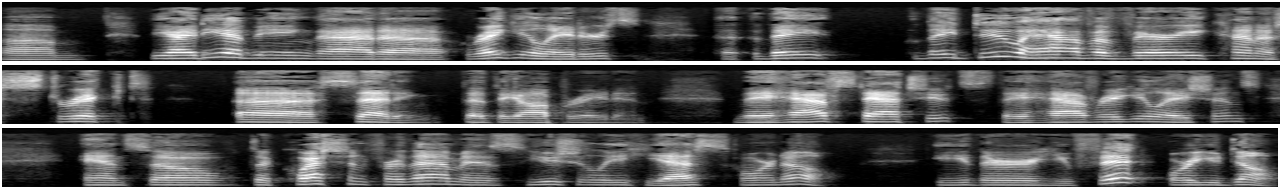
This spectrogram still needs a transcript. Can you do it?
Um, the idea being that uh, regulators uh, they they do have a very kind of strict uh, setting that they operate in. They have statutes, they have regulations, and so the question for them is usually yes or no. Either you fit or you don't.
